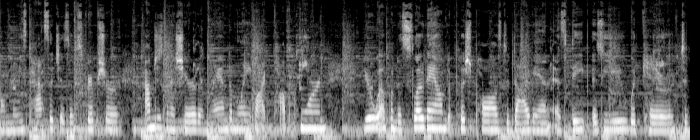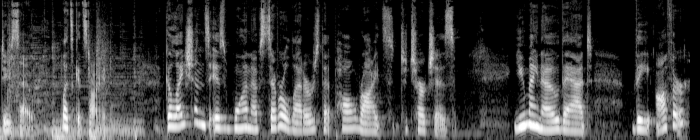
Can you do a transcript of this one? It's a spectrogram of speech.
on these passages of Scripture. I'm just going to share them randomly like popcorn. You're welcome to slow down, to push pause, to dive in as deep as you would care to do so. Let's get started. Galatians is one of several letters that Paul writes to churches. You may know that the author,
